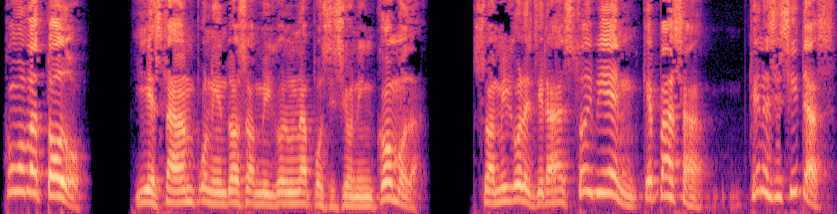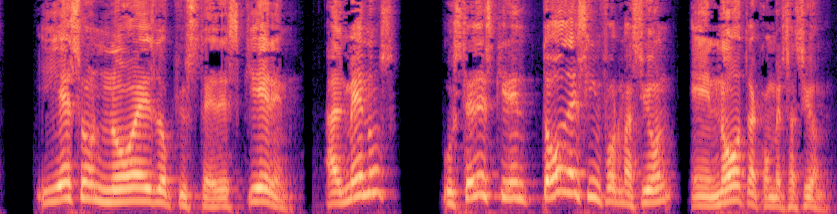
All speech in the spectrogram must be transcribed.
¿Cómo va todo? Y están poniendo a su amigo en una posición incómoda. Su amigo les dirá, estoy bien, ¿qué pasa? ¿Qué necesitas? Y eso no es lo que ustedes quieren. Al menos, ustedes quieren toda esa información en otra conversación,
